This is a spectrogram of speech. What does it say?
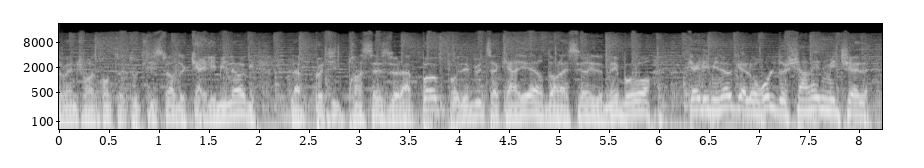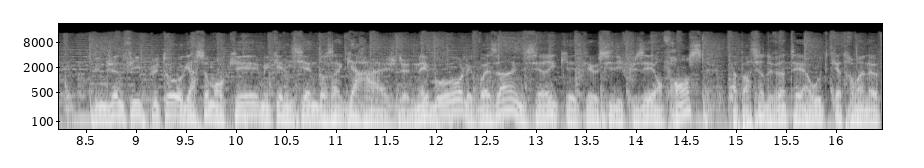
Je vous raconte toute l'histoire de Kylie Minogue, la petite princesse de la pop au début de sa carrière dans la série de Neighbour. Kylie Minogue a le rôle de Charlene Mitchell, une jeune fille plutôt garçon manqué, mécanicienne dans un garage de Neighbour, Les Voisins, une série qui a été aussi diffusée en France à partir du 21 août 89.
